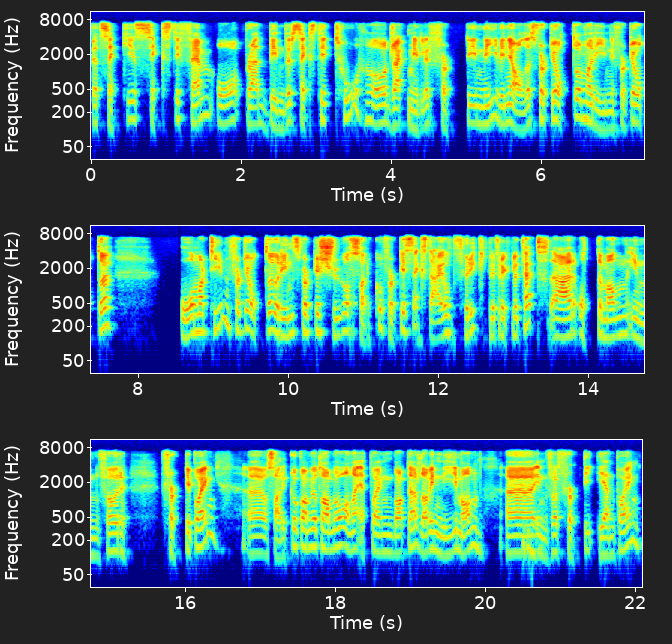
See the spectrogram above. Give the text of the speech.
Betsecki 65 og Brad Binder 62. Og Jack Miller 49, Vinales 48 og Marini 48. og Martin 48, og Rins 47 og Sarko 46. Det er jo fryktelig, fryktelig tett. Det er åtte mann innenfor 40 poeng. Uh, Sarko kan vi jo ta med han er ett poeng bak der. Så da har vi ni mann uh, innenfor 41 poeng.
